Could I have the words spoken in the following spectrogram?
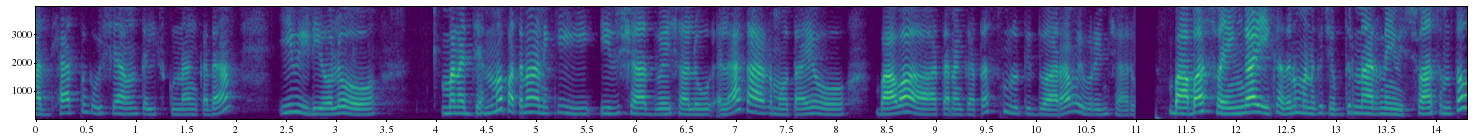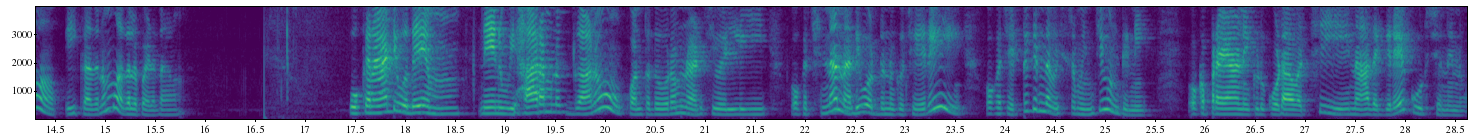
ఆధ్యాత్మిక విషయాలను తెలుసుకున్నాం కదా. ఈ వీడియోలో మన జన్మ పతనానికి ఈర్ష ద్వేషాలు ఎలా కారణమవుతాయో బాబా తన గత స్మృతి ద్వారా వివరించారు. బాబా స్వయంగా ఈ కథను మనకు చెబుతున్నారనే విశ్వాసంతో ఈ కథను మొదలు పెడదాం ఒకనాటి ఉదయం నేను విహారమునకు గాను కొంత దూరం నడిచి వెళ్ళి ఒక చిన్న నది ఒడ్డునకు చేరి ఒక చెట్టు కింద విశ్రమించి ఉంటిని. ఒక ప్రయాణికుడు కూడా వచ్చి నా దగ్గరే కూర్చొనెను.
